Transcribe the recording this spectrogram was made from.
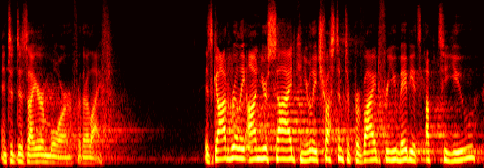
and to desire more for their life. Is God really on your side? Can you really trust Him to provide for you? Maybe it's up to you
